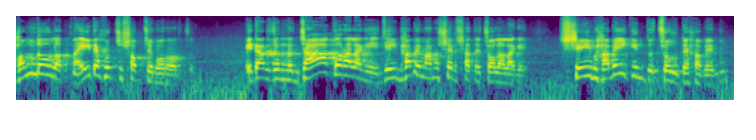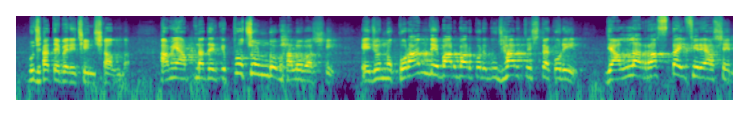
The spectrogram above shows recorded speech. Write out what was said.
ধন দৌলত না এটা হচ্ছে সবচেয়ে বড় অর্জন। এটার জন্য যা করা লাগে, যেইভাবে মানুষের সাথে চলা লাগে, সেইভাবেই কিন্তু চলতে হবে। বুঝাতে পেরেছি ইনশাল্লাহ আমি আপনাদেরকে প্রচণ্ড ভালোবাসি। এই জন্য কোরআন দিয়ে বারবার করে বুঝার চেষ্টা করি যে আল্লাহর রাস্তায় ফিরে আসেন।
